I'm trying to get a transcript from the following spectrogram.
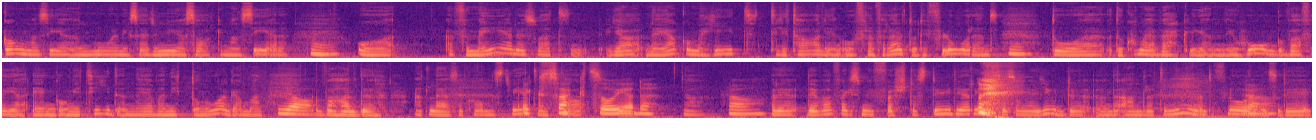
gång man ser en målning så är det nya saker man ser. Mm. Och för mig är det så att jag, när jag kommer hit till Italien och framförallt då till Florens, Mm. då, då kommer jag verkligen ihåg varför jag en gång i tiden när jag var 19 år gammal Ja, valde att läsa konstvetenskap. exakt så är det. Ja. Ja. Det, det var faktiskt min första studieresa som jag gjorde under andra terminen till Florens. Ja. Det är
